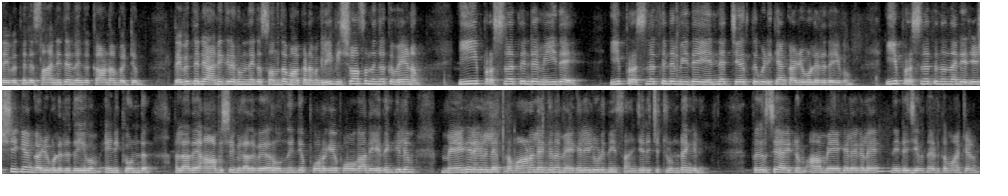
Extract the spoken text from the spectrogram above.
ദൈവത്തിന്റെ സാന്നിധ്യം നിങ്ങൾക്ക് കാണാൻ പറ്റും. ദൈവത്തിന്റെ അനുഗ്രഹം നിങ്ങൾക്ക് സ്വന്തമാക്കണമെങ്കിൽ ഈ വിശ്വാസം നിങ്ങൾക്ക് വേണം. ഈ പ്രശ്നത്തിന്റെ മീതെ ഈ പ്രശ്നത്തിന്റെ മീതെ എന്നെ ചേർത്ത് പിടിക്കാൻ കഴിവുള്ളൊരു ദൈവം. ഈ പ്രശ്നത്തിൽ നിന്ന് എന്നെ രക്ഷിക്കാൻ കഴിവുള്ളൊരു ദൈവം എനിക്കുണ്ട്. അല്ലാതെ ആവശ്യമില്ലാതെ വേറെ ഒന്നിന്റെ പുറകെ പോകാതെ ഏതെങ്കിലും മേഖലകളിലെ പ്രമാണലംഘന മേഖലയിലൂടെ നീ സഞ്ചരിച്ചിട്ടുണ്ടെങ്കിൽ തീർച്ചയായിട്ടും ആ മേഖലകളെ നിന്റെ ജീവിതത്തിൽ എടുത്ത് മാറ്റണം.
